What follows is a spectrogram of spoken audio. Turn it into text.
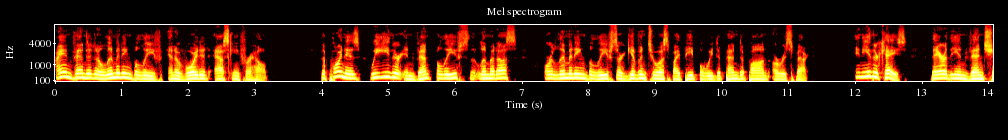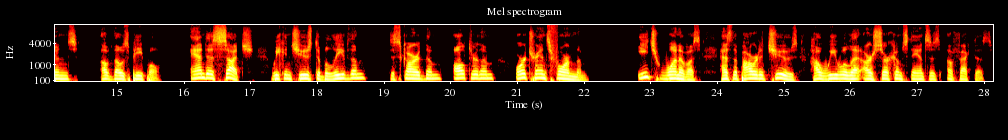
I invented a limiting belief and avoided asking for help. The point is, we either invent beliefs that limit us or limiting beliefs are given to us by people we depend upon or respect. In either case, they are the inventions of those people. And as such, we can choose to believe them discard them, alter them, or transform them. Each one of us has the power to choose how we will let our circumstances affect us.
